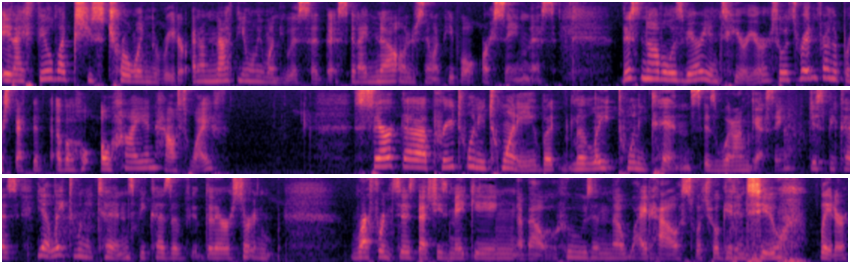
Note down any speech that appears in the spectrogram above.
And I feel like she's trolling the reader. And I'm not the only one who has said this. And I now understand why people are saying this. This novel is very interior. So it's written from the perspective of a Ohioan housewife circa pre 2020, but the late 2010s is what I'm guessing. Just because, yeah, late 2010s, because of there are certain references that she's making about who's in the White House, which we'll get into later.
